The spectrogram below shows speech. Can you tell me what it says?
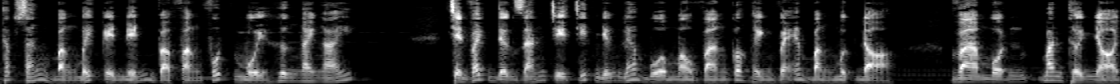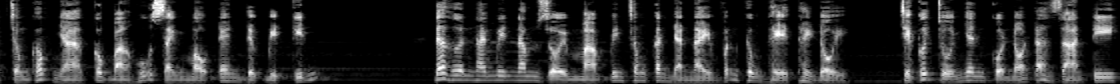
thắp sáng bằng mấy cây nến và phảng phút mùi hương ngai ngái. Trên vách được dán chỉ chít những lá bùa màu vàng có hình vẽ bằng mực đỏ và một ban thờ nhỏ trong góc nhà có bà hũ sành màu đen được bịt kín. Đã hơn 20 năm rồi mà bên trong căn nhà này vẫn không hề thay đổi. Chỉ có chủ nhân của nó đã già đi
